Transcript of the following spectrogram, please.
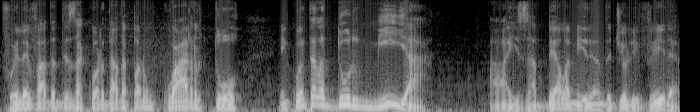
foi levada desacordada para um quarto. Enquanto ela dormia, a Isabela Miranda de Oliveira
